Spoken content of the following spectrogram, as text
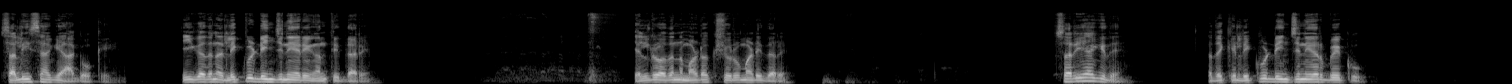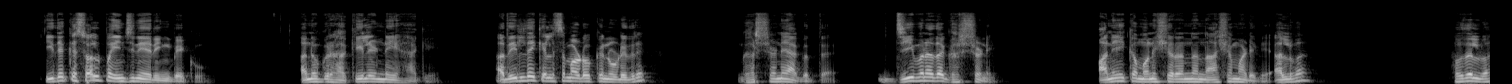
ಸಲೀಸಾಗಿ ಆಗೋಕೆ. ಈಗ ಅದನ್ನು ಲಿಕ್ವಿಡ್ ಇಂಜಿನಿಯರಿಂಗ್ ಅಂತಿದ್ದಾರೆ. ಎಲ್ಲರೂ ಅದನ್ನು ಮಾಡೋಕೆ ಶುರು ಮಾಡಿದ್ದಾರೆ. ಸರಿಯಾಗಿದೆ. ಅದಕ್ಕೆ ಲಿಕ್ವಿಡ್ ಇಂಜಿನಿಯರ್ ಬೇಕು. ಇದಕ್ಕೆ ಸ್ವಲ್ಪ ಇಂಜಿನಿಯರಿಂಗ್ ಬೇಕು. ಅನುಗ್ರಹ ಕೀಲೆಣ್ಣೆಯ ಹಾಗೆ. ಅದಿಲ್ಲದೆ ಕೆಲಸ ಮಾಡೋಕೆ ನೋಡಿದರೆ ಘರ್ಷಣೆ ಆಗುತ್ತೆ. ಜೀವನದ ಘರ್ಷಣೆ. ಅನೇಕ ಮನುಷ್ಯರನ್ನು ನಾಶ ಮಾಡಿದೆ, ಅಲ್ವಾ? ಹೌದಲ್ವಾ?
